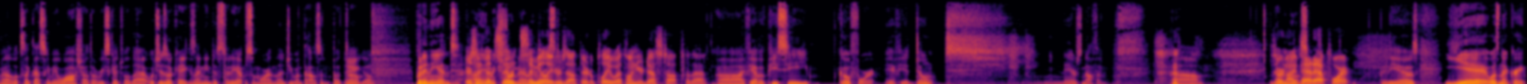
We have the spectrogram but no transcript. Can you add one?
It looks like that's going to be a washout. They'll have to reschedule that, which is okay because I need to study up some more on the G1000. But There um, you go. But in the end, There's some I good sim- simulators rusty. out there to play with on your desktop for that. Uh, if you have a PC, go for it. If you don't, there's nothing. Um, Is there an I don't know, iPad app for it? videos, yeah, it wasn't that great.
